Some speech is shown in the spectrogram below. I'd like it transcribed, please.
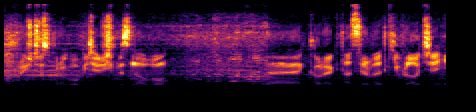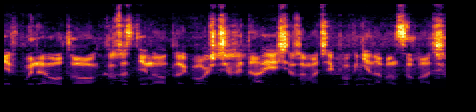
Po wyjściu z progu widzieliśmy znowu e, korekta sylwetki w locie. Nie wpłynęło to korzystnie na odległość. Wydaje się, że Maciej powinien awansować.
